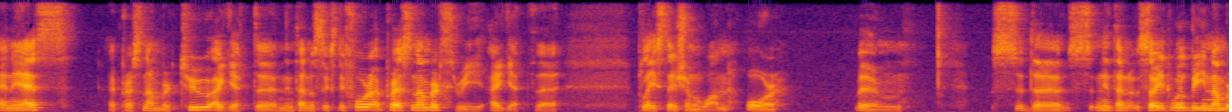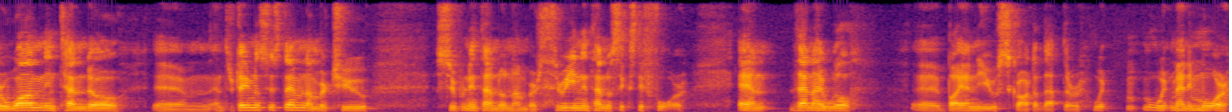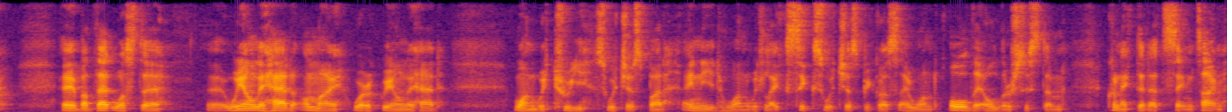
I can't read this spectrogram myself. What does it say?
NES. I press number two. I get the Nintendo 64. I press number three. I get the PlayStation 1 or um, the Nintendo. So it will be number one Nintendo um, Entertainment System, number two Super Nintendo, number three Nintendo 64, and then I will uh, buy a new SCART adapter with with many more. Uh, but that was the uh, we only had on my work we only had one with three switches, but I need one with like six switches because I want all the older system connected at the same time.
